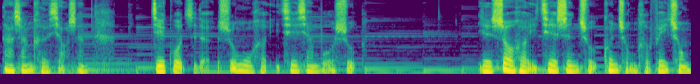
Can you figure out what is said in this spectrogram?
大山和小山。结果子的树木和一切香柏树，野兽和一切牲畜，昆虫和飞虫，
